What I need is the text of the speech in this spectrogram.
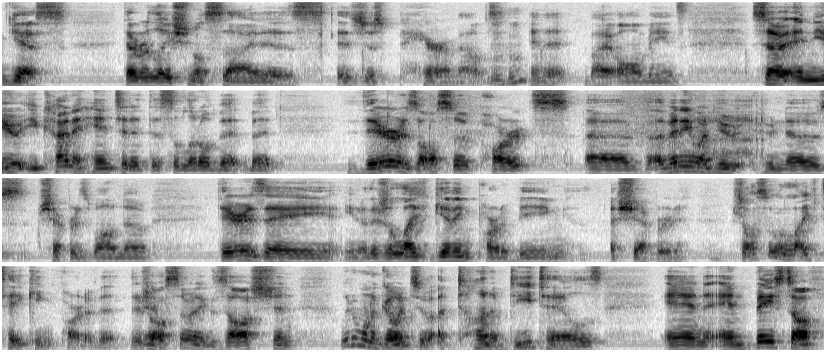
Yes, that relational side is is just paramount mm-hmm. in it by all means. So and you you kind of hinted at this a little bit, but there is also parts of, of anyone who, who knows shepherds well know there is a you know there's a life giving part of being a shepherd. There's also a life taking part of it. There's yeah. also an exhaustion. We don't want to go into a ton of details, and and based off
